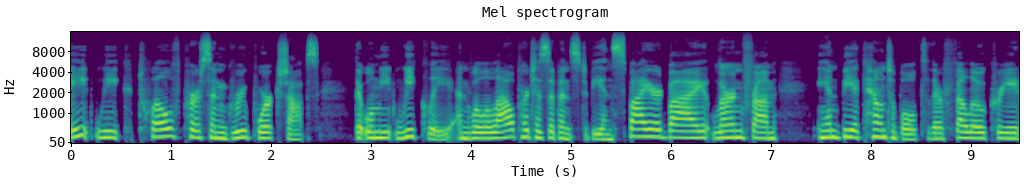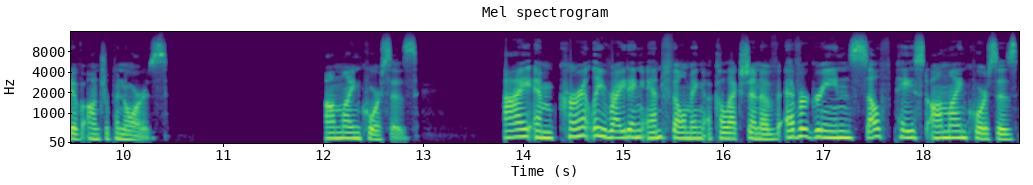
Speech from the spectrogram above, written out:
eight week, 12 person group workshops that will meet weekly and will allow participants to be inspired by, learn from, and be accountable to their fellow creative entrepreneurs. Online courses. I am currently writing and filming a collection of evergreen, self paced online courses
